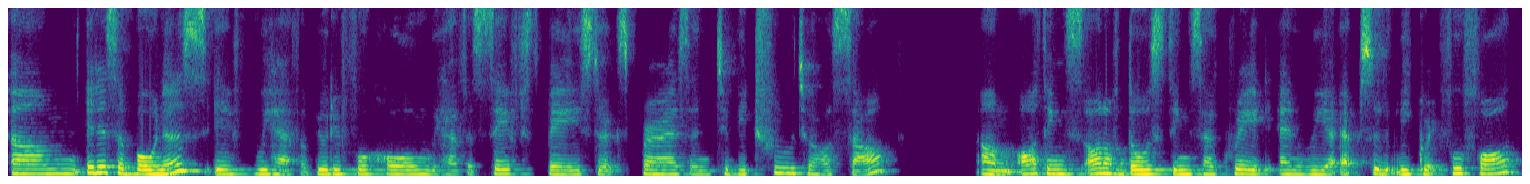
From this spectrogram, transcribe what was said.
Um, it is a bonus if we have a beautiful home, we have a safe space to express and to be true to ourselves. Um, all things, all of those things are great, and we are absolutely grateful for.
